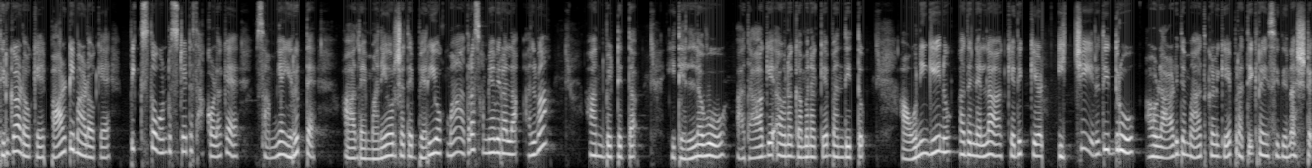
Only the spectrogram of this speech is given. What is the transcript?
ತಿರುಗಾಡೋಕೆ, ಪಾರ್ಟಿ ಮಾಡೋಕೆ ಪಿಕ್ಸ್ ತೊಗೊಂಡು ಸ್ಟೇಟಸ್ ಹಾಕ್ಕೊಳ್ಳೋಕ್ಕೆ ಸಮಯ ಇರುತ್ತೆ. ಆದರೆ ಮನೆಯವ್ರ ಜೊತೆ ಬೆರೆಯೋಕೆ ಮಾತ್ರ ಸಮಯವಿರಲ್ಲ, ಅಲ್ವಾ? ಅಂದ್ಬಿಟ್ಟಿದ್ದ. ಇದೆಲ್ಲವೂ ಅದಾಗೆ ಅವನ ಗಮನಕ್ಕೆ ಬಂದಿತ್ತು. ಅವನಿಗೇನು ಅದನ್ನೆಲ್ಲ ಕೆದಕ್ ಕೇಳಿ ಇಚ್ಛೆ ಇರದಿದ್ದರೂ ಅವಳು ಆಡಿದ ಮಾತುಗಳಿಗೆ ಪ್ರತಿಕ್ರಿಯಿಸಿದನಷ್ಟೆ.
